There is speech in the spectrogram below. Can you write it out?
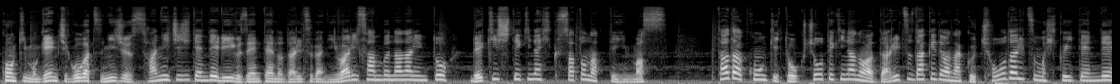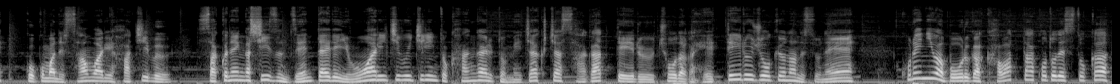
今季も現地5月23日時点でリーグ全体の打率が2割3分7厘と歴史的な低さとなっています。ただ今季特徴的なのは打率だけではなく長打率も低い点で、ここまで3割8分、昨年がシーズン全体で4割1分1厘と考えるとめちゃくちゃ下がっている、長打が減っている状況なんですよね。これにはボールが変わったことですとか、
